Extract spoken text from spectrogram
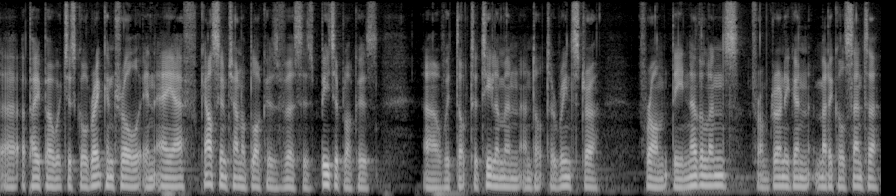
uh, a paper which is called Rate Control in AF Calcium Channel Blockers versus Beta Blockers uh, with Dr. Tieleman and Dr. Rienstra from the Netherlands, from Groningen Medical Center.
